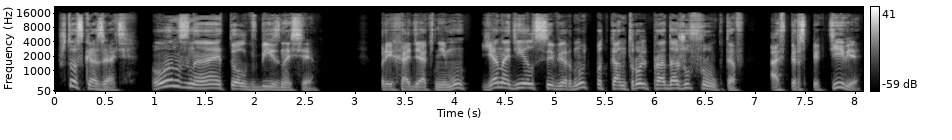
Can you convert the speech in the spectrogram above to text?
Что сказать, он знает толк в бизнесе. Приходя к нему, я надеялся вернуть под контроль продажу фруктов, а в перспективе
